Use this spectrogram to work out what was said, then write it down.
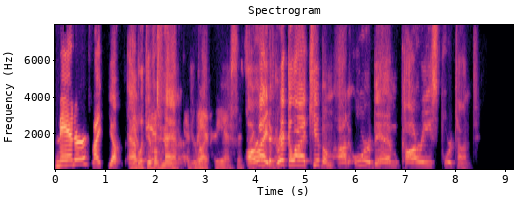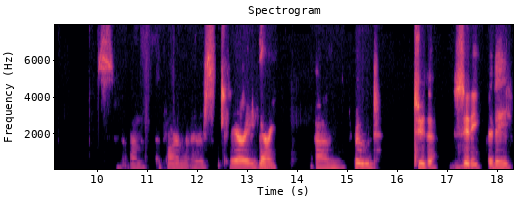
Manner, like Yep, Yeah, ablative of manner. manner. Yes, You're manner, right. Yes. That's All right, right. agricolae kibum ad orbem caris portant. Um, the farmers carry very um, food to the city city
